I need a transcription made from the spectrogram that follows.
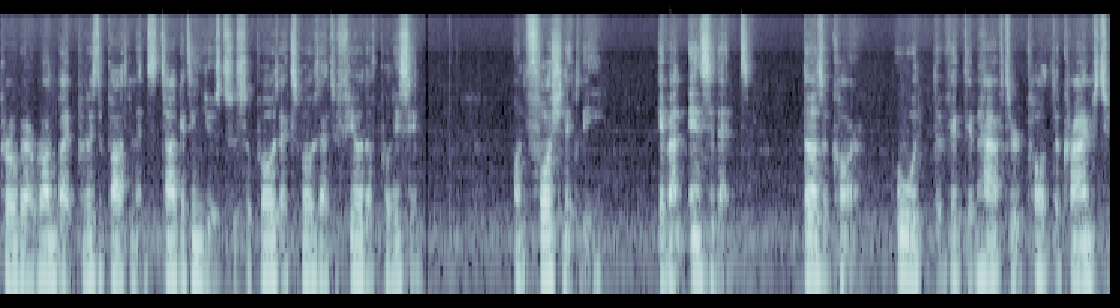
program run by police departments targeting youth to suppose expose them to field of policing. Unfortunately, if an incident does occur, who would the victim have to report the crimes to?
